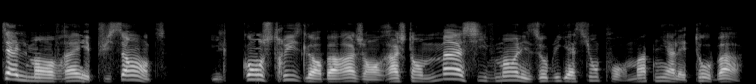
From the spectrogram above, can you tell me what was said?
tellement vraie et puissante Ils construisent leur barrage en rachetant massivement les obligations pour maintenir les taux bas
